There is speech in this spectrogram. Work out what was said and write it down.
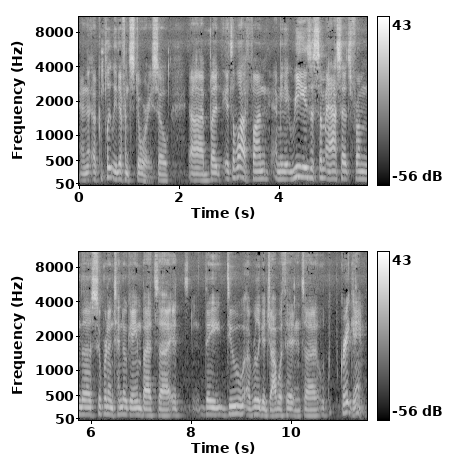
and a completely different story. So, uh, but it's a lot of fun. I mean, it reuses some assets from the Super Nintendo game, but uh, it they do a really good job with it, and it's a great game.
